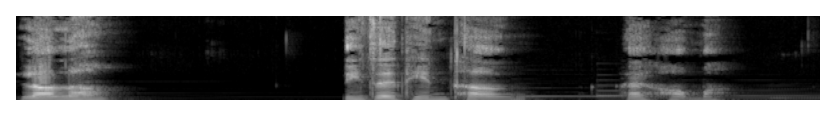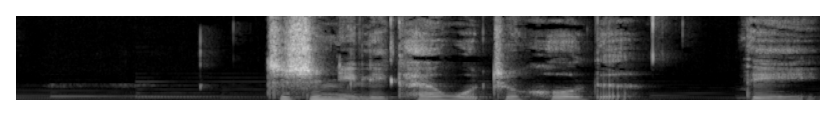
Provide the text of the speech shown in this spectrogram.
姥姥，你在天堂。还好吗？这是你离开我之后的第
